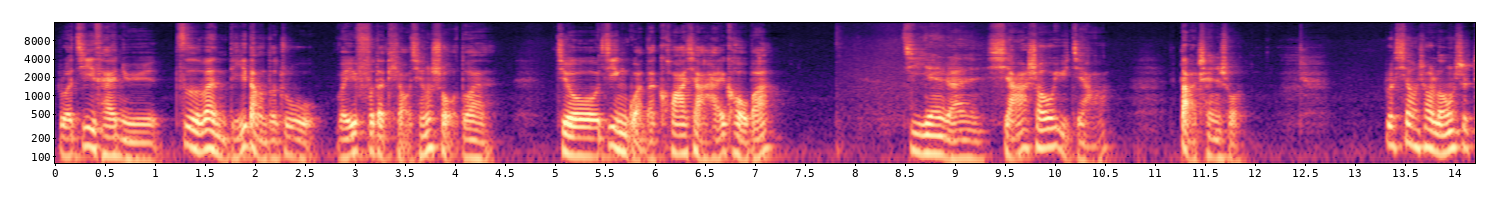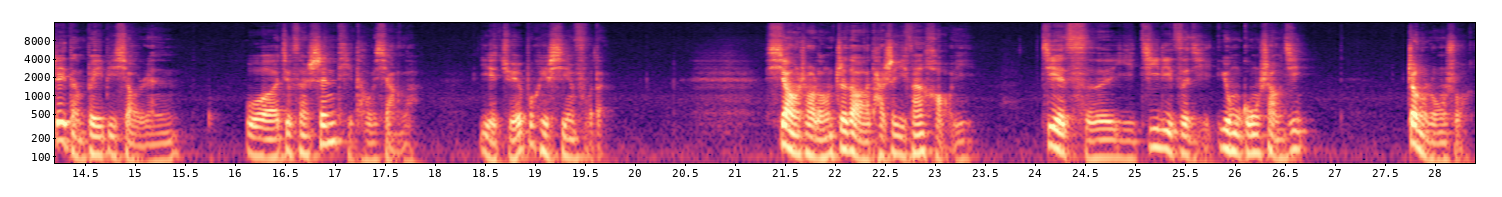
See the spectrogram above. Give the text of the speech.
若季才女自问抵挡得住为夫的挑情手段，就尽管的夸下海口吧。”季嫣然霞烧玉颊，大臣说。若项少龙是这等卑鄙小人，我就算身体投降了，也绝不会心服的。项少龙知道他是一番好意，借此以激励自己用功上进。郑荣说：“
